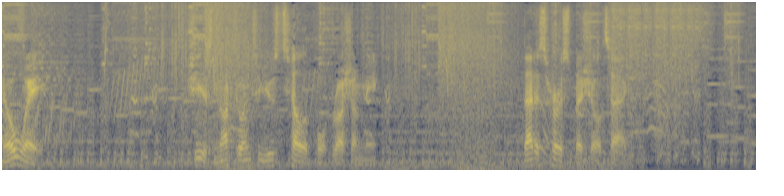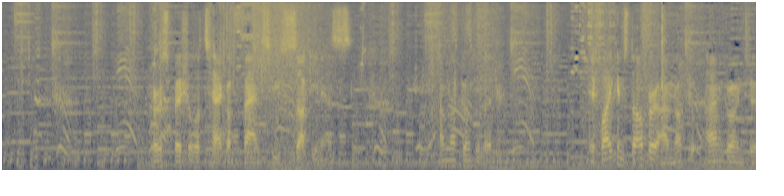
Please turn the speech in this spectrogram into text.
No way. She is not going to use Teleport Rush on me. That is her special attack. Her special attack of fancy suckiness. I'm not going to let her. If I can stop her, I'm not. Go I'm going to.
